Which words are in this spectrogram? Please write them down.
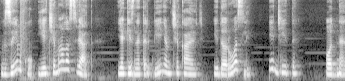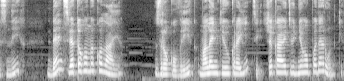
Взимку є чимало свят, які з нетерпінням чекають і дорослі, і діти. Одне з них День Святого Миколая. З року в рік маленькі українці чекають від нього подарунків,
